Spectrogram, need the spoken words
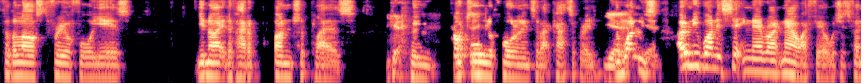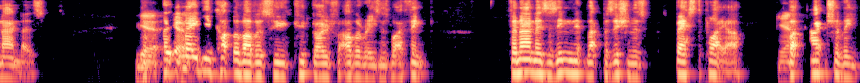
for the last three or four years, United have had a bunch of players yeah. who would all have fallen into that category. Yeah, the one who's yeah. only one is sitting there right now, I feel, which is Fernandes. Yeah, but, yeah. maybe a couple of others who could go for other reasons, but I think Fernandes is in that position as best player. Yeah. But actually,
